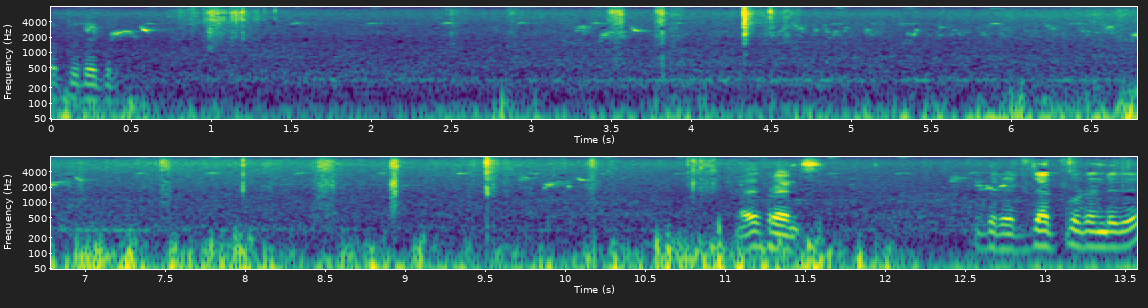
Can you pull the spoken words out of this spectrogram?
ఆఫ్ చేసుకున్నాయి చెప్పి దగ్గర. అదే ఫ్రెండ్స్ ఇది రెడ్ జాక్ ఫ్రూట్ అండి ఇది.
